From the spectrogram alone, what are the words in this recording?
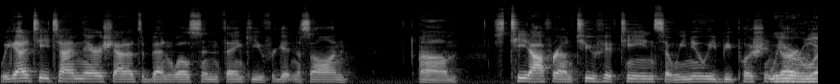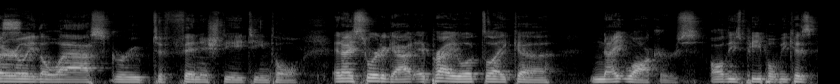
we got a tee time there. Shout out to Ben Wilson. Thank you for getting us on. Um, it's teed off around two fifteen, so we knew we'd be pushing. We were literally the last group to finish the 18th hole. And I swear to God, it probably looked like uh, night walkers, all these people, because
